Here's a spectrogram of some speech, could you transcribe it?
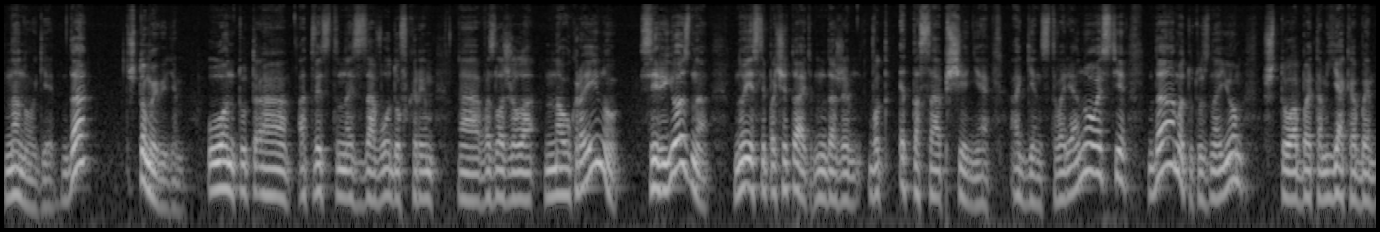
на ноги. Да, что мы видим? Он тут а, ответственность за воду в Крым а, возложила на Украину. Серьезно? Но если почитать даже вот это сообщение агентства РИА Новости, да, мы тут узнаем, что об этом якобы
